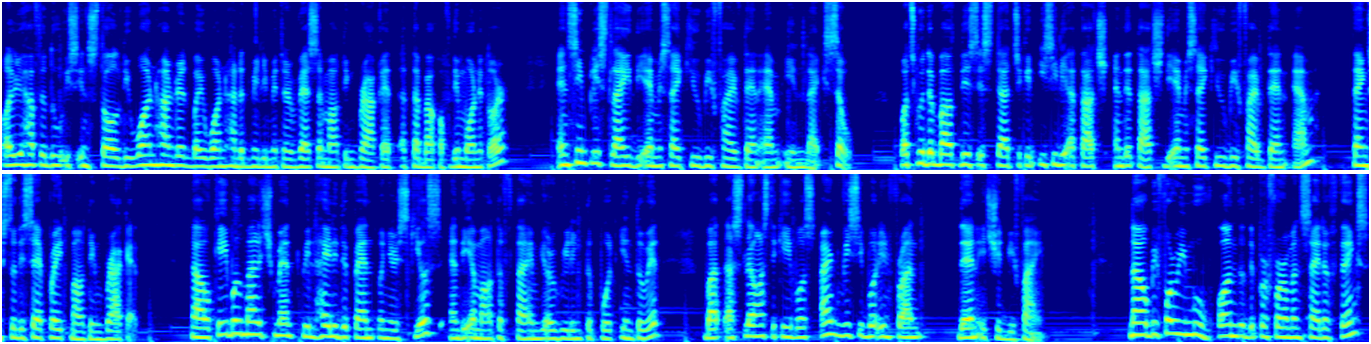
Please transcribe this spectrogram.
All you have to do is install the 100 by 100mm VESA mounting bracket at the back of the monitor and simply slide the MSI Cubi 5 10M in like so. What's good about this is that you can easily attach and detach the MSI Cubi 5 10M thanks to the separate mounting bracket. Now, cable management will highly depend on your skills and the amount of time you're willing to put into it, but as long as the cables aren't visible in front, then it should be fine. Now, before we move on to the performance side of things,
